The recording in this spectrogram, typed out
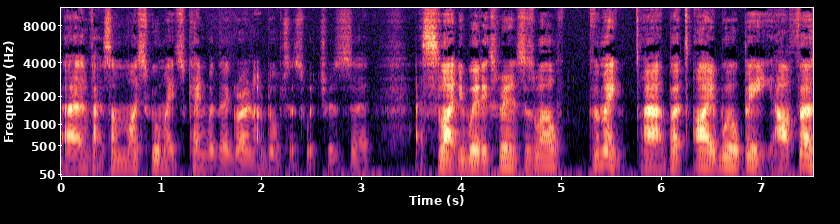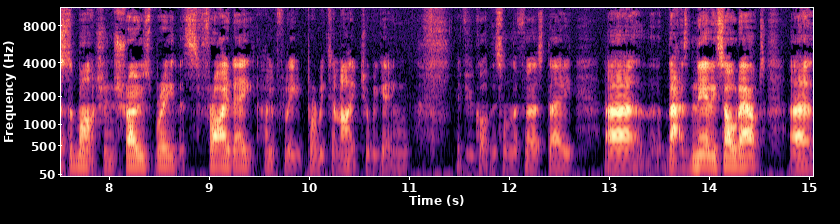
Uh, in fact, some of my schoolmates came with their grown-up daughters, which was uh, a slightly weird experience as well for me. Uh, but I will be our first of March in Shrewsbury. This Friday, hopefully, probably tonight. You'll be getting if you've got this on the first day. Uh, that's nearly sold out. Uh,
